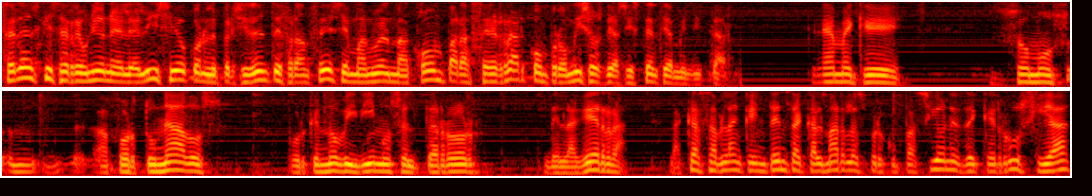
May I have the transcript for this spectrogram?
Zelensky se reunió en el Elíseo con el presidente francés Emmanuel Macron para cerrar compromisos de asistencia militar. Créame que somos mm, afortunados porque no vivimos el terror de la guerra. La Casa Blanca intenta calmar las preocupaciones de que Rusia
